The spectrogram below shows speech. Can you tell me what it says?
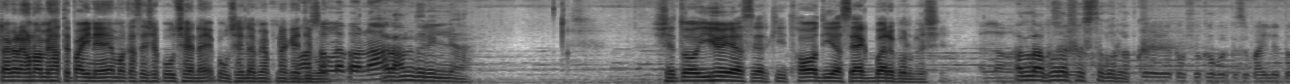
টাকাটা এখন আমি হাতে পাই নাই আমার কাছে এসে পৌঁছায় নাই পৌঁছাইলে আমি আপনাকে দিব। আলহামদুলিল্লাহ। সে তো ই হয়ে আছে আর কি থ দিয়ে আছে একবারে বলবে সে। আল্লাহ আল্লাহ পুরো সুস্থ করুক। এরকম সুখবর কিছু পাইলে তো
